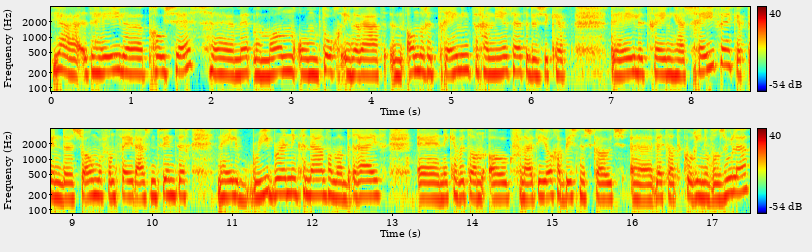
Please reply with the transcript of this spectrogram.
ja, het hele proces uh, met mijn man om toch inderdaad een andere training te gaan neerzetten. Dus ik heb de hele training herschreven. Ik heb in de zomer van 2020 een hele rebranding gedaan van mijn bedrijf. En ik heb het dan ook vanuit de Yoga Business Coach, uh, werd dat Corine van Zoelen.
